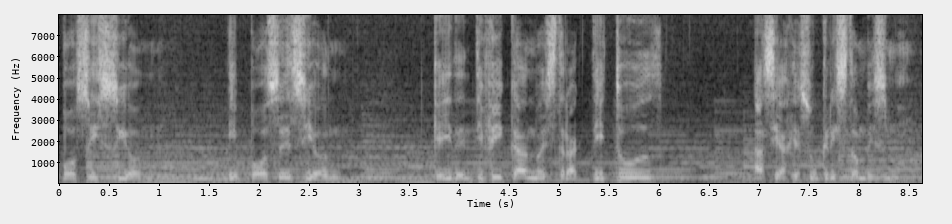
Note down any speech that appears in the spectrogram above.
posición y posesión que identifica nuestra actitud hacia Jesucristo mismo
